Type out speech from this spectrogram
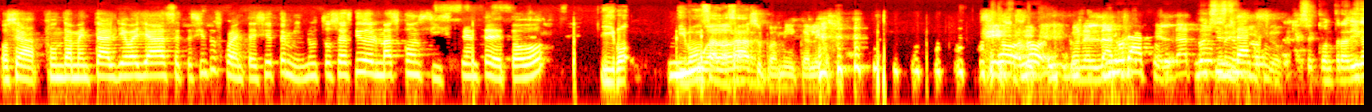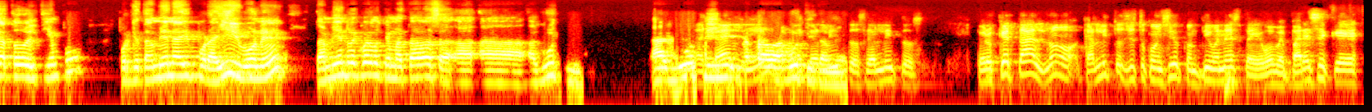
o sea, fundamental. Lleva ya 747 minutos, ha sido el más consistente de todos. Y, y vamos a para mí, no, no, con el dato. El dato, no existe que se contradiga todo el tiempo, porque también hay por ahí, Ivonne, También recuerdo que matabas a, a, a Guti. A Guti, mataba a Guti Carlitos, Carlitos. Pero qué tal, ¿no? Carlitos, yo estoy coincido contigo en este, me parece que,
